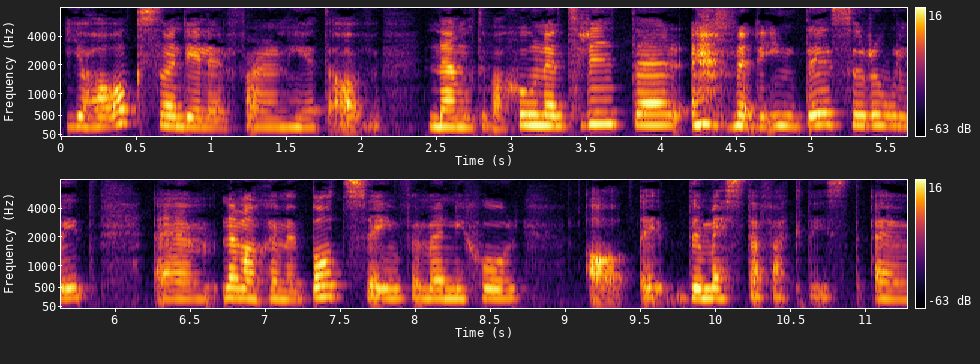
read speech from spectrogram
jag har också en del erfarenhet av när motivationen tryter, när det inte är så roligt, eh, när man skämmer bort sig inför människor. Ja, eh, det mesta faktiskt. Eh,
